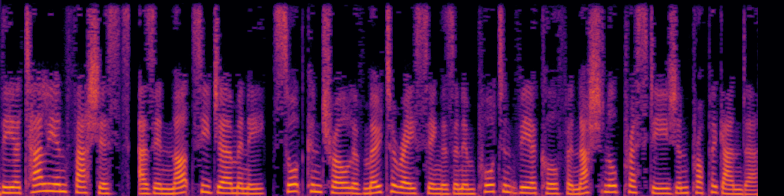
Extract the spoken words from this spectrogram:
The Italian fascists, as in Nazi Germany, sought control of motor racing as an important vehicle for national prestige and propaganda.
